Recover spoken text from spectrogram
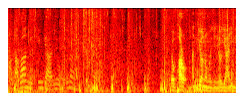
아, 나만 느낀 게 아니었구나 이거 바로 안 뛰어넘어지네. 여기 아니네.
